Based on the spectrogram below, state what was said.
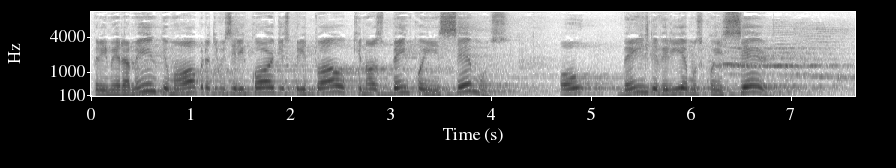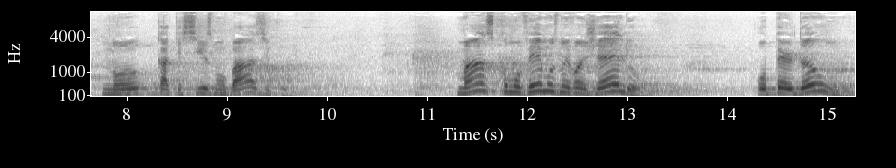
primeiramente, uma obra de misericórdia espiritual que nós bem conhecemos, ou bem deveríamos conhecer no catecismo básico. Mas, como vemos no Evangelho, o perdão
